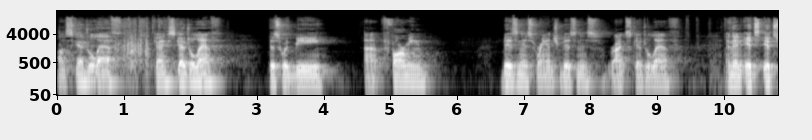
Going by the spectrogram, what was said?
on Schedule F, okay, Schedule F, this would be uh, farming business, ranch business, right? Schedule F. And then it's, it's,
